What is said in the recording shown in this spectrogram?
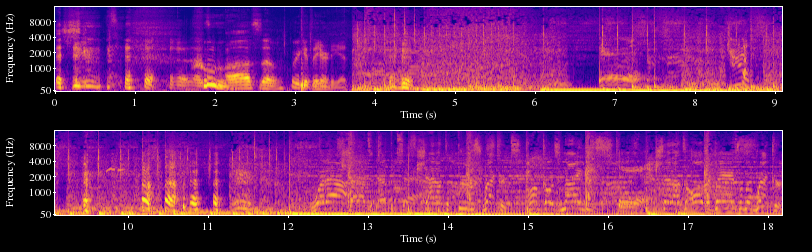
That's awesome. We get to hear it again. What up? Shout out to Epitaph. Shout out to Brutus Records. Punk Goes 90s. Shout out to all the bands on the record.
